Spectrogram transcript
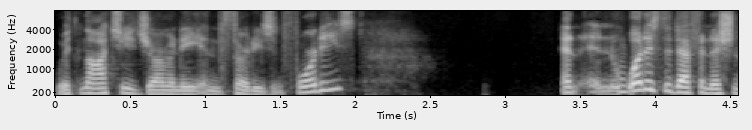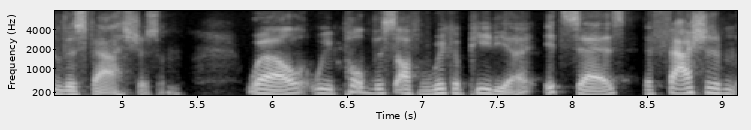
with Nazi Germany in the 30s and 40s. And, and what is the definition of this fascism? Well, we pulled this off of Wikipedia. It says the fascism,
